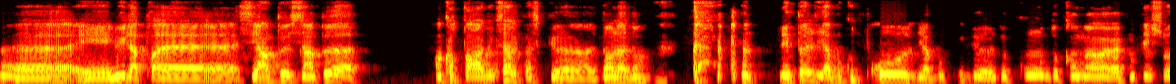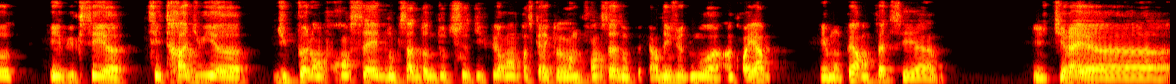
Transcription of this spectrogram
Euh, et lui, euh, c'est un peu, c'est un peu euh, encore paradoxal parce que dans la dans les Pulls, il y a beaucoup de prose, il y a beaucoup de, de contes, donc on raconte les choses. Et vu que c'est c'est traduit du Peul en français, donc ça donne d'autres choses différentes parce qu'avec la langue française, on peut faire des jeux de mots incroyables. Et mon père, en fait, c'est, je dirais, euh,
